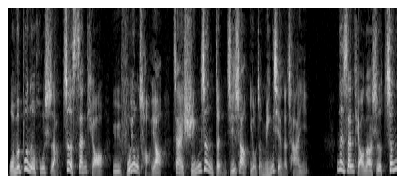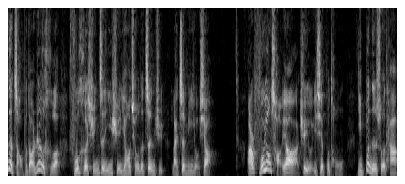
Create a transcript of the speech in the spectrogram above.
我们不能忽视啊，这三条与服用草药在循证等级上有着明显的差异。那三条呢，是真的找不到任何符合循证医学要求的证据来证明有效，而服用草药啊，却有一些不同。你不能说它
